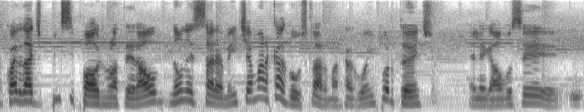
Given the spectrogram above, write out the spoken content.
a qualidade principal de um lateral não necessariamente é marcar gols. Claro, marcar gol é importante. É legal você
